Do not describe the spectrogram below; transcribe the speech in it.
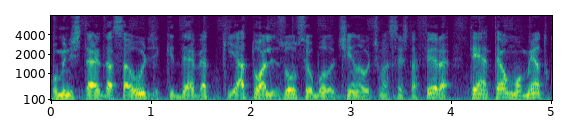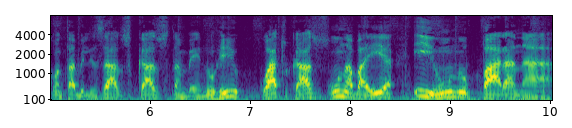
O Ministério da Saúde, que deve que atualizou seu boletim na última sexta-feira, tem até o momento contabilizados casos também no Rio, quatro casos, um na Bahia e um no Paraná.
